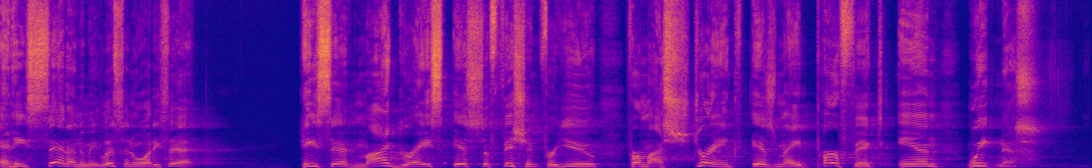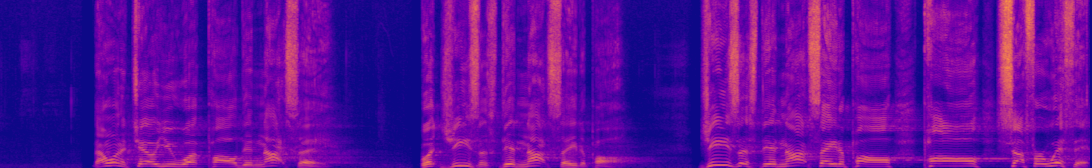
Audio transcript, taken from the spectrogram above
And he said unto me, Listen to what he said. He said, My grace is sufficient for you, for my strength is made perfect in weakness. Now, I want to tell you what Paul did not say, what Jesus did not say to Paul. Jesus did not say to Paul, Paul, suffer with it.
